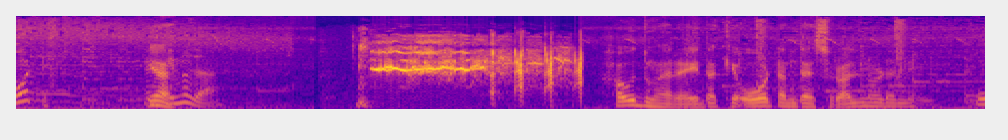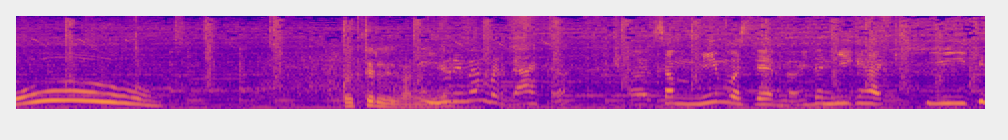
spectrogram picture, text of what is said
ಓಟ್. ತಿನ್ನುದಾ? ಹೌದು ಮಾರೆ ಇದಕ್ಕೆ ಓಟ್ ಅಂತ ಹೆಸರು. ಅಲ್ಲಿ ನೋಡಲ್ಲಿ. ಓ! ಗೊತ್ತಿರ್ಲಿಲ್ವಾ ನಿಮಗೆ? Remember some meme was there no ಇದನ್ನ ಹೀಗೆ ಹಾಕಿ. ಹೀಗೆ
